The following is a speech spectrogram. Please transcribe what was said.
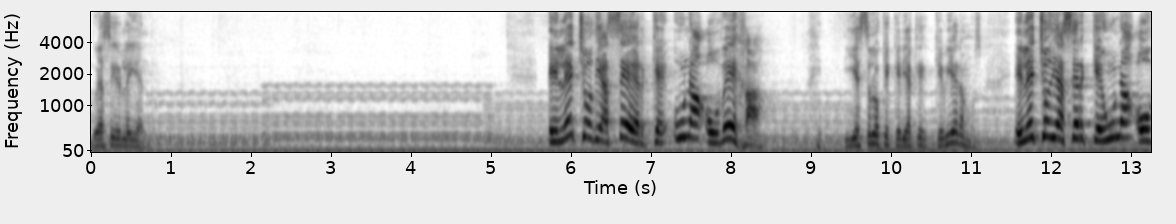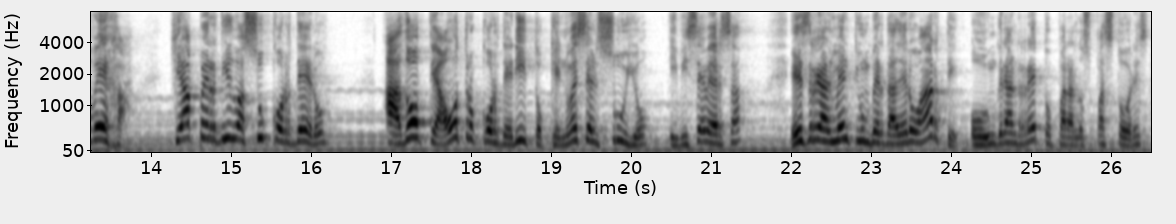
Voy a seguir leyendo. El hecho de hacer que una oveja, y esto es lo que quería que, viéramos, el hecho de hacer que una oveja que ha perdido a su cordero, adopte a otro corderito que no es el suyo y viceversa, es realmente un verdadero arte o un gran reto para los pastores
